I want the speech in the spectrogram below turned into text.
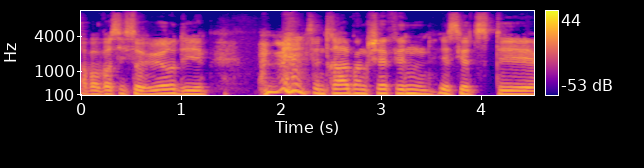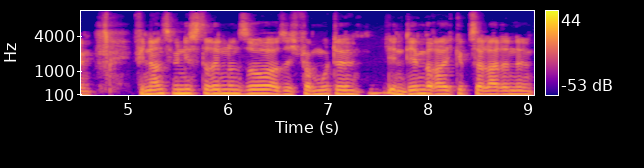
Aber was ich so höre, die Zentralbankchefin ist jetzt die Finanzministerin und so. Also ich vermute, in dem Bereich gibt es ja leider eine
